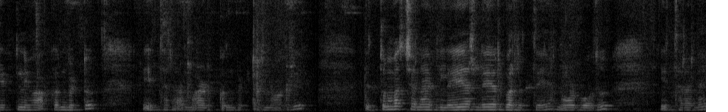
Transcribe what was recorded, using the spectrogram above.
ಹಿಟ್ಟು ನೀವು ಹಾಕೊಂಡ್ಬಿಟ್ಟು ಈ ಥರ ಮಾಡ್ಕೊಂಡ್ಬಿಟ್ರೆ ನೋಡಿರಿ. ಇದು ತುಂಬ ಚೆನ್ನಾಗಿ ಲೇಯರ್ ಲೇಯರ್ ಬರುತ್ತೆ. ನೋಡ್ಬೋದು. ಈ ಥರನೇ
